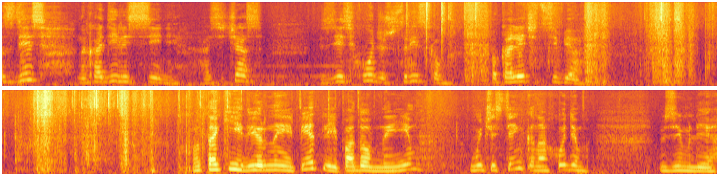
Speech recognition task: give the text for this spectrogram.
Когда-то здесь находились сени, а сейчас здесь ходишь с риском покалечить себя. Вот такие дверные петли и подобные им мы частенько находим в земле.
